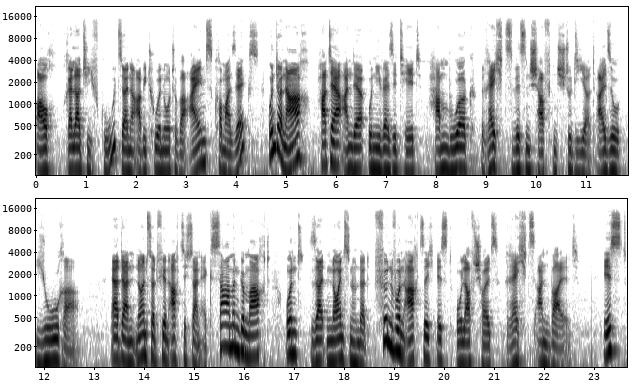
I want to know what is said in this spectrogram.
auch relativ gut. Seine Abiturnote war 1,6 und danach hat er an der Universität Hamburg Rechtswissenschaften studiert, also Jura. Er hat dann 1984 sein Examen gemacht und seit 1985 ist Olaf Scholz Rechtsanwalt. Ist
